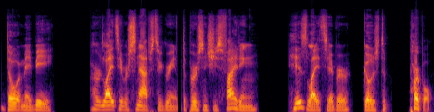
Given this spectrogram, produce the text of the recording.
though it may be. Her lightsaber snaps to green. The person she's fighting, his lightsaber goes to purple,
